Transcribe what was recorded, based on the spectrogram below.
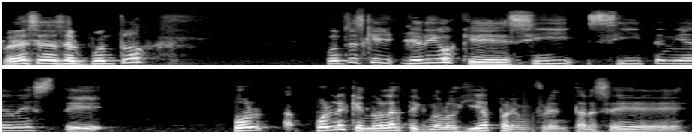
pero ese es el punto. El punto es que yo digo que sí, sí tenían este. pon- ponle que no la tecnología para enfrentarse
